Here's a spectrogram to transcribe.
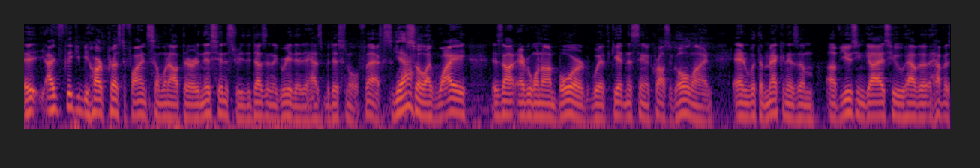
it, I think you'd be hard pressed to find someone out there in this industry that doesn't agree that it has medicinal effects. Yeah. So, like, why is not everyone on board with getting this thing across the goal line and with the mechanism of using guys who have a have a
